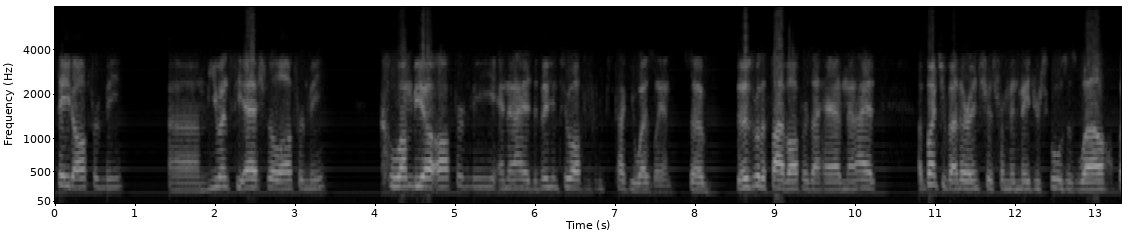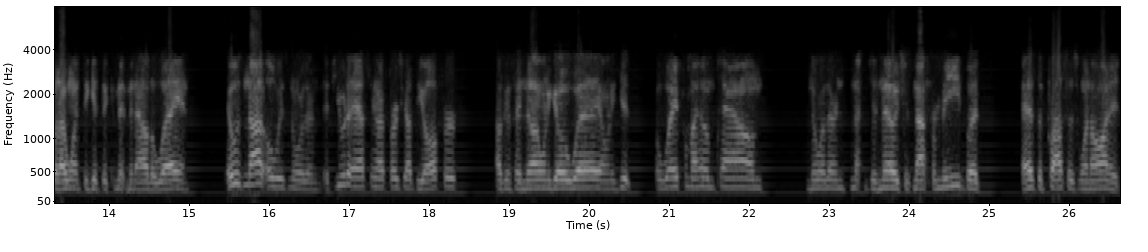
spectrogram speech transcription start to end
State offered me, um, UNC Asheville offered me, Columbia offered me, and then I had a Division two offer from Kentucky Wesleyan. So those were the five offers I had, and then I had a bunch of other interests from mid-major schools as well. But I wanted to get the commitment out of the way, and it was not always Northern. If you were to ask me when I first got the offer, I was going to say no. I want to go away. I want to get away from my hometown. Northern, just no, it's just not for me. But as the process went on, it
